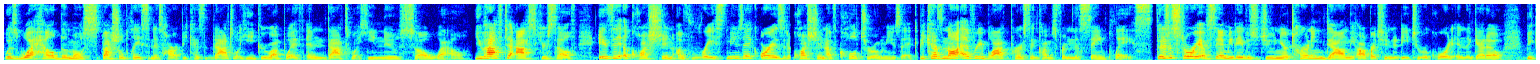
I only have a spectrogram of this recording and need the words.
was what held the most special place in his heart because that's what he grew up with and that's what he knew so well. You have to ask yourself, is it a question of race music or is it a question of cultural music? Because not every black person comes from the same place. There's a story of Sammy Davis Jr. turning down the opportunity to record in the ghetto because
